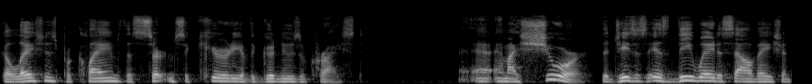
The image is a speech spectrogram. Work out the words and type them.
Galatians proclaims the certain security of the good news of Christ. Am I sure that Jesus is the way to salvation?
